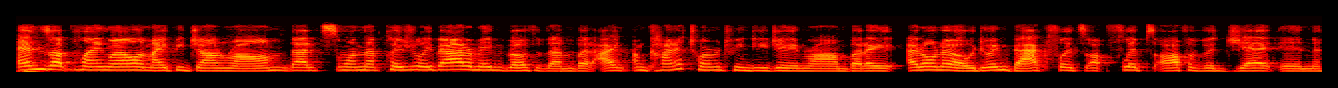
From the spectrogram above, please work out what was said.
ends up playing well, it might be Jon Rahm. That's the one that plays really bad, or maybe both of them. But I, I'm kind of torn between DJ and Rahm. But I I don't know. Doing backflips flips off of a jet in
